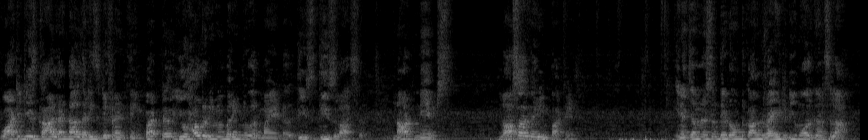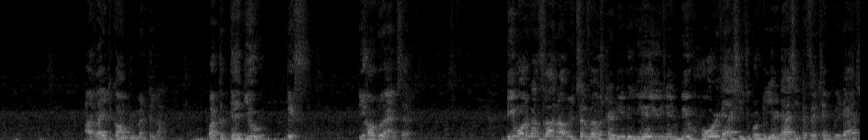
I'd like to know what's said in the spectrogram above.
What it is called and all that is different thing. But uh, you have to remember in your mind uh, these these laws not names. Laws are very important. In examination they don't call right de morgan's law or right complement law. But they give this you have to answer. De Morgan's law now itself we have studied. A union B whole dash is equal to A dash intersection B dash.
